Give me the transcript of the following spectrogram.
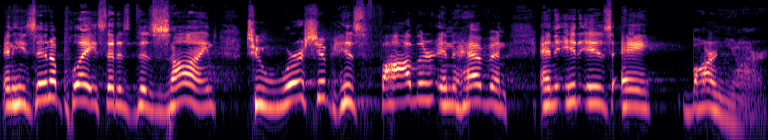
And he's in a place that is designed to worship his Father in heaven. And it is a barnyard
